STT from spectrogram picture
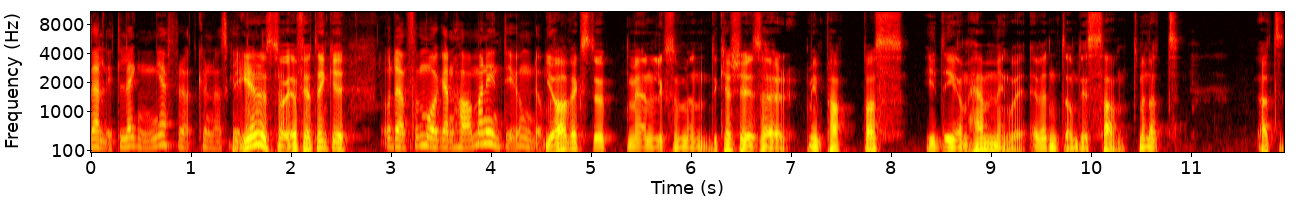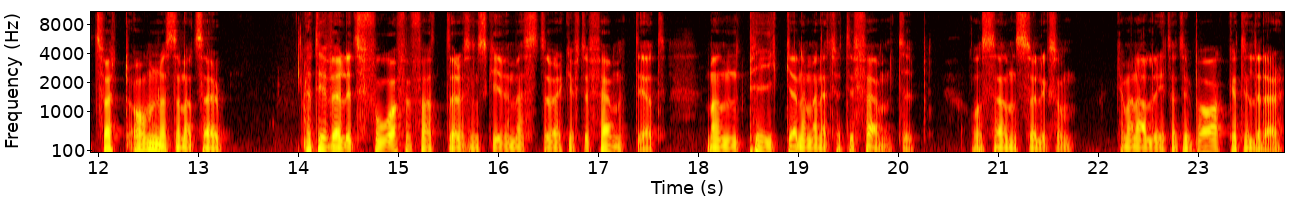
väldigt länge för att kunna skriva. Är det så? Ja, för jag tänker, Och den förmågan har man inte i ungdomen. jag har växt upp med en, liksom en, det kanske är så här, min pappas idé om Hemingway. Jag vet inte om det är sant, men att, att tvärtom nästan att så här, att det är väldigt få författare som skriver mästerverk efter 50. Att man pikar när man är 35 typ. Och sen så liksom kan man aldrig hitta tillbaka till det där.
